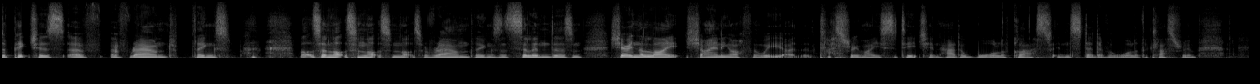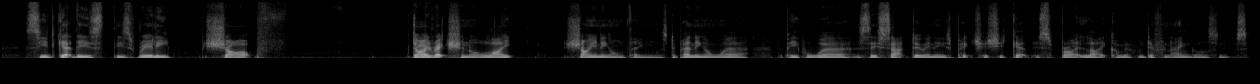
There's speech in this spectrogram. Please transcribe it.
of pictures of of round things, lots and lots and lots and lots of round things and cylinders, and showing the light shining off. And we uh, the classroom I used to teach in had a wall of glass instead of a wall of the classroom, so you'd get these these really sharp directional light shining on things, depending on where the people were as they sat doing these pictures. You'd get this bright light coming from different angles, and it was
